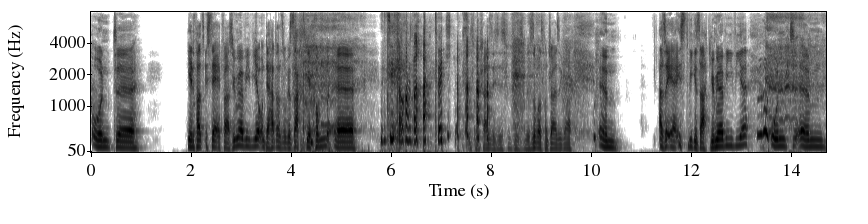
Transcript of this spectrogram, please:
und äh, jedenfalls ist der etwas jünger wie wir und der hat also gesagt, hier komm, äh, Ziehst auch einfach durch. Es ist mir scheiße, es ist, ist mir sowas von scheißegal. Ähm, also er ist, wie gesagt, jünger wie wir. Und ähm,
